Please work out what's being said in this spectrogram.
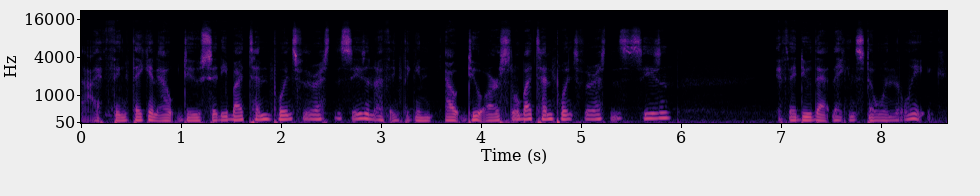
I think they can outdo City by 10 points for the rest of the season. I think they can outdo Arsenal by 10 points for the rest of the season. If they do that, they can still win the league.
